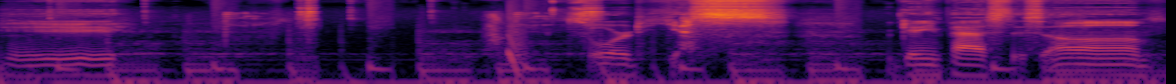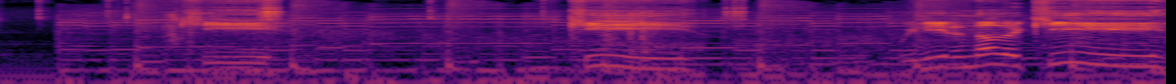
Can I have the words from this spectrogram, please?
Hey. Sword. Yes We're getting past this. Um, key. Key. We need another key.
